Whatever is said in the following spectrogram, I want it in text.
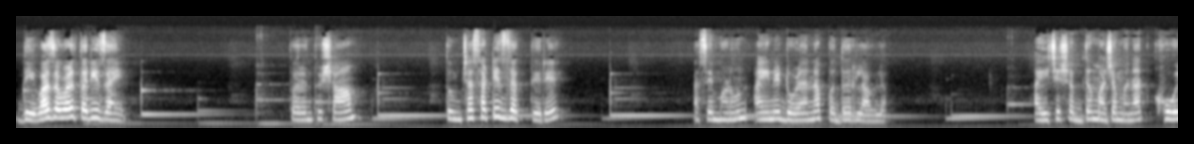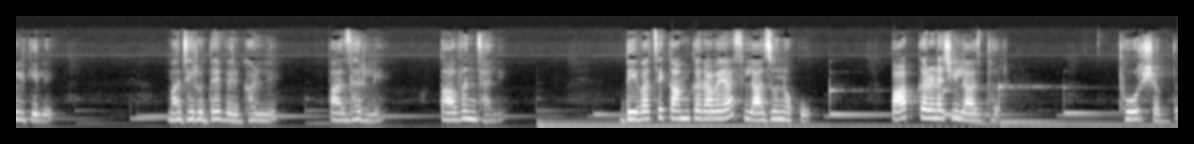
देवाजवळ तरी जाईन. परंतु श्याम तुमच्यासाठीच जगते रे असे म्हणून आईने डोळ्यांना पदर लावला. आईचे शब्द माझ्या मनात खोल गेले. माझे हृदय विरघळले पाझरले पावन झाले. देवाचे काम करावयास लाजू नको पाप करण्याची लाज धर. थोर शब्द.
